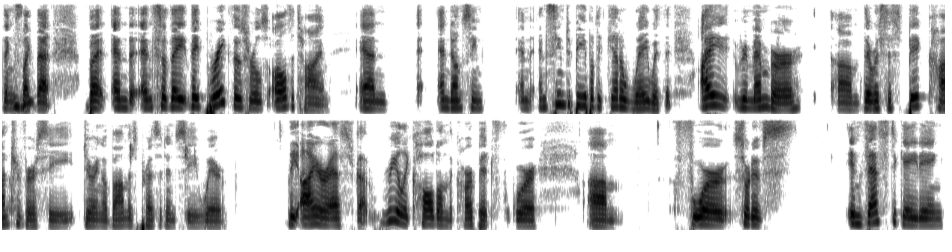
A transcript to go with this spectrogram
things mm-hmm. like that. But and and so they they break those rules all the time, and and don't seem and and seem to be able to get away with it. I remember um, there was this big controversy during Obama's presidency where the IRS got really called on the carpet for um, for sort of investigating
